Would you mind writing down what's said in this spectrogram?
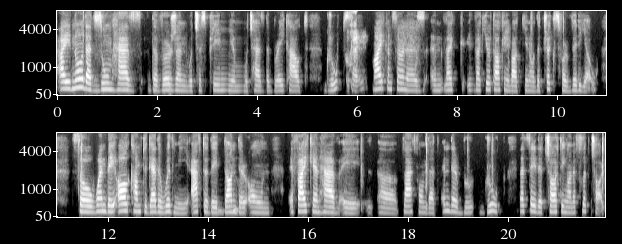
I know that Zoom has the version which is premium, which has the breakout groups. Okay. My concern is, and like like you're talking about, you know, the tricks for video. So when they all come together with me after they've done Mhm. their own, if I can have a uh, platform that in their group, let's say they're charting on a flip chart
